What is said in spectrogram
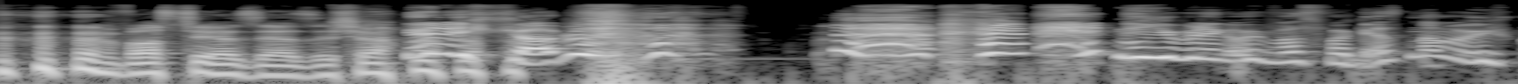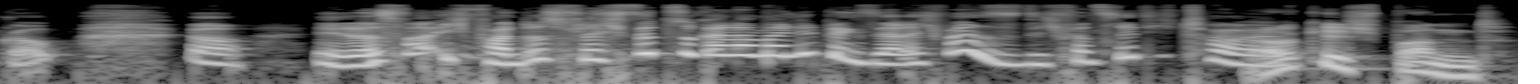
Warst du ja sehr sicher. Ja, ich glaube. nicht überlegen, ob ich was vergessen habe, aber ich glaube, ja. Nee, das war, ich fand das, vielleicht wird sogar noch meine Lieblingsserie. Ich weiß es nicht, ich fand es richtig toll. Okay, spannend.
